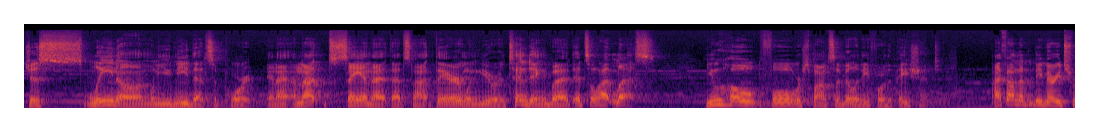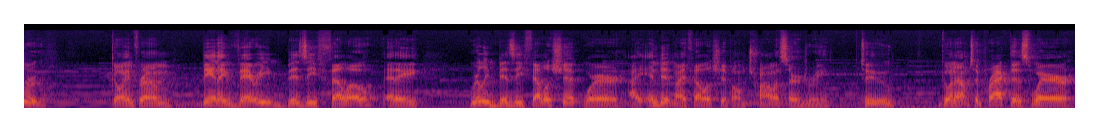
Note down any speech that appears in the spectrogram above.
just lean on when you need that support. And I, am not saying that that's not there when you're attending, but it's a lot less. You hold full responsibility for the patient. I found that to be very true. Going from being a very busy fellow at a really busy fellowship where I ended my fellowship on trauma surgery to going out into practice where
